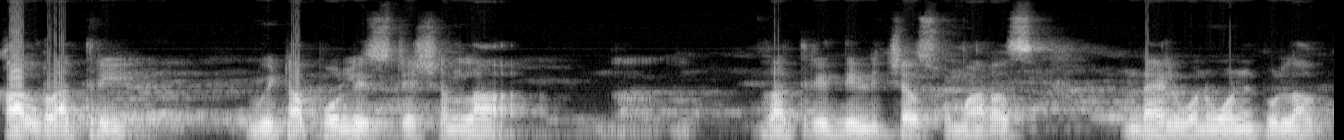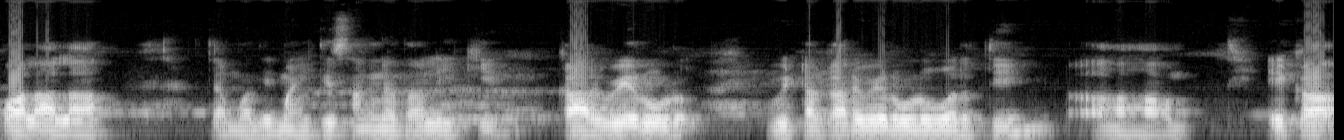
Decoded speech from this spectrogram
काल रात्री विटा पोलीस स्टेशनला रात्री दीडच्या सुमारास डायल वन वन टूला कॉल आला. त्यामध्ये माहिती सांगण्यात आली की कारवे रोड विटा कारवे रोडवरती एका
